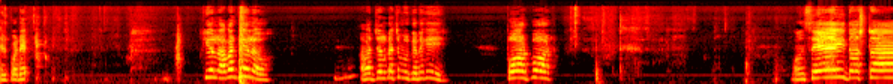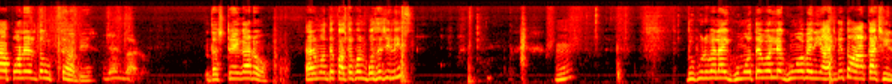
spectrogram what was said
এরপরে, কি হলো, আবার কি হলো? আবার জল কাছে মুখে নাকি? পর পর। সেই দশটা পনেরো তো উঠতে হবে। দশটা এগারো। তার মধ্যে কতক্ষণ বসেছিলিস? হুম? দুপুরবেলায় ঘুমোতে বললে ঘুমোবে নি। আজকে তো আঁকা ছিল।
